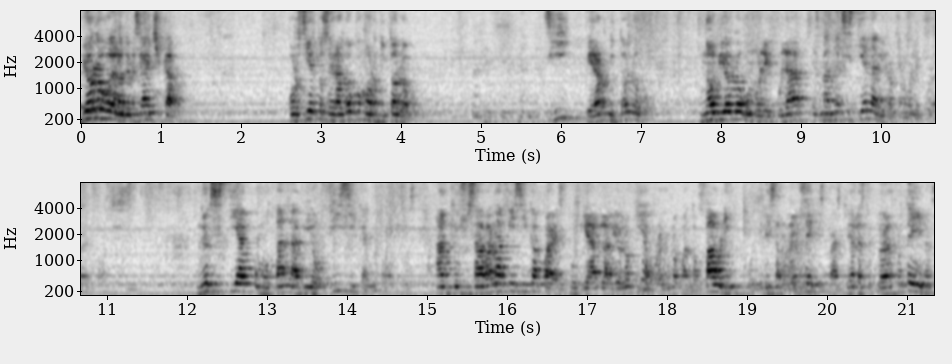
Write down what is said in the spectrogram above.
biólogo de la Universidad de Chicago. Por cierto, se graduó como ornitólogo. Sí, era ornitólogo, no biólogo molecular. Es más, no existía la biología molecular entonces. No existía como tal la biofísica entonces aunque se usaba la física para estudiar la biología. Por ejemplo, cuando Pauling utiliza los rayos X para estudiar la estructura de las proteínas,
